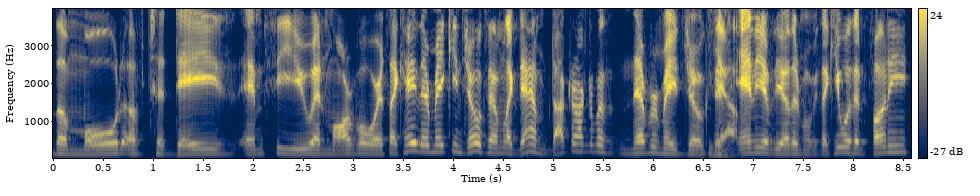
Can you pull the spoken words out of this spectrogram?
the mold of today's MCU and Marvel, where it's like, hey, they're making jokes. And I'm like, damn, Doctor Octopus never made jokes Yeah. in any of the other movies. Like he wasn't funny.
